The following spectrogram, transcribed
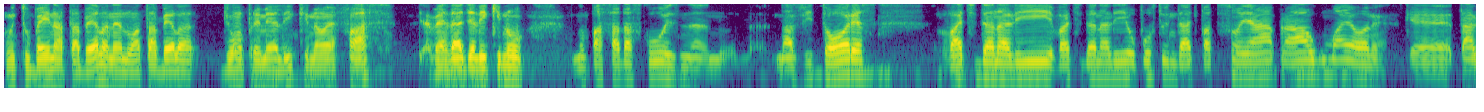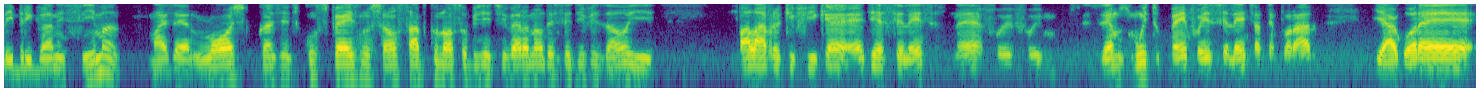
muito bem na tabela, né, numa tabela de uma Premier League que não é fácil. E a verdade é ali que no no passar das coisas, né, nas vitórias, vai te dando ali, vai te dando ali oportunidade para sonhar para algo maior, né? Que é tá ali brigando em cima, mas é lógico que a gente com os pés no chão sabe que o nosso objetivo era não descer divisão e palavra que fica é, é de excelência, né? Foi, foi fizemos muito bem, foi excelente a temporada e agora é,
